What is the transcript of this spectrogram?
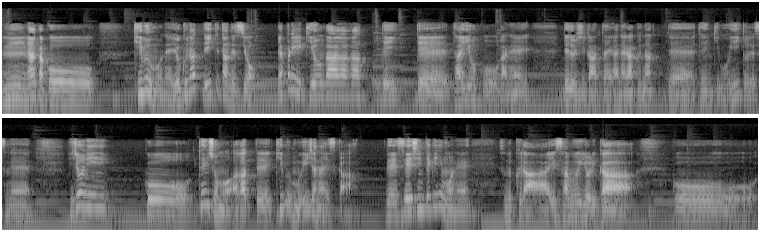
うんなんかこう気分もね良くなっていってたんですよ。やっぱり気温が上がっていって太陽光がね出る時間帯が長くなって天気もいいとですね非常にこうテンションも上がって気分もいいじゃないですか。で精神的にもねその暗い寒いよりかこ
